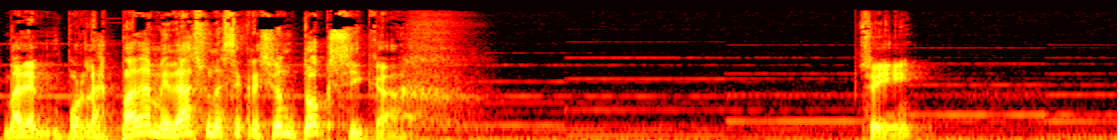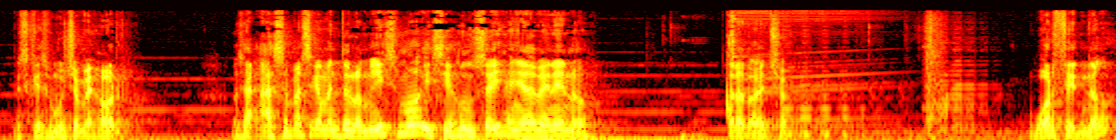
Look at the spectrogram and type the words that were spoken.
Vale, por la espada me das una secreción tóxica. Sí. Es que es mucho mejor. O sea, hace básicamente lo mismo Y si es un 6 añade veneno. Trato hecho. Worth it, ¿no?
